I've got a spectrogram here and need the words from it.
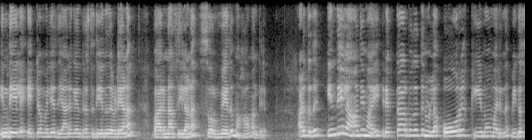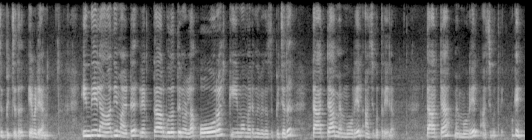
ഇന്ത്യയിലെ ഏറ്റവും വലിയ ധ്യാന കേന്ദ്രം സ്ഥിതി ചെയ്യുന്നത് എവിടെയാണ്? വാരണാസിയിലാണ്. സ്വർവേദ് മഹാമന്ദിരം. അടുത്തത് ഇന്ത്യയിൽ ആദ്യമായി രക്താർബുദത്തിനുള്ള ഓറൽ കീമോ മരുന്ന് വികസിപ്പിച്ചത് എവിടെയാണ്? ഇന്ത്യയിൽ ആദ്യമായിട്ട് രക്താർബുദത്തിനുള്ള ഓറൽ കീമോ മരുന്ന് വികസിപ്പിച്ചത് ടാറ്റ മെമ്മോറിയൽ ആശുപത്രിയിലാണ്. ടാറ്റ മെമ്മോറിയൽ ആശുപത്രി. ഓക്കെ.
